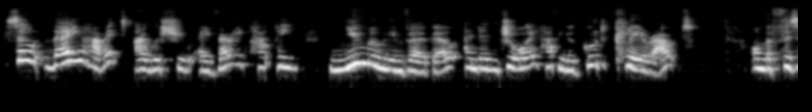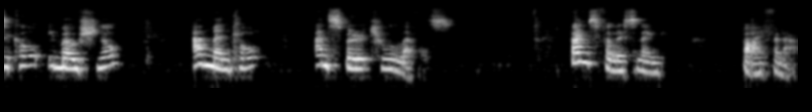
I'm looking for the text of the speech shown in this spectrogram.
So there you have it. I wish you a very happy new moon in Virgo and enjoy having a good clear out on the physical, emotional, and mental and spiritual levels. Thanks for listening. Bye for now.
